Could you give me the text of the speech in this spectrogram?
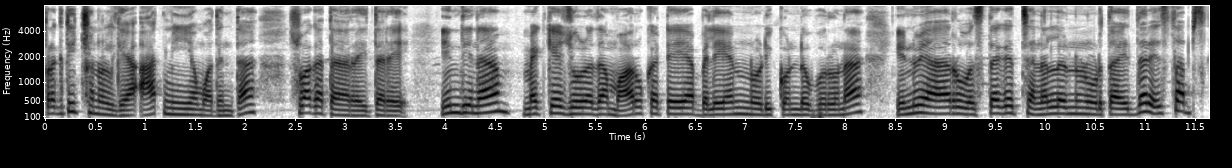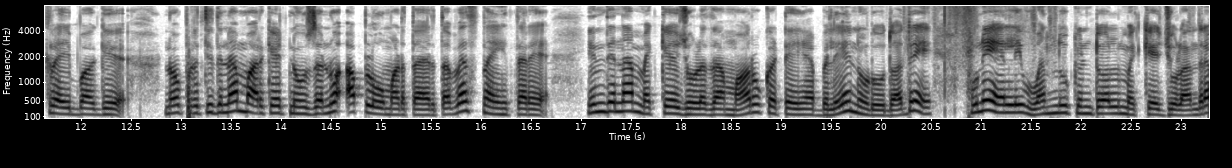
ಪ್ರಗತಿ ಚಾನಲ್ಗೆ ಆತ್ಮೀಯವಾದಂಥ ಸ್ವಾಗತ ರೈತರೇ. ಇಂದಿನ ಮೆಕ್ಕೆಜೋಳದ ಮಾರುಕಟ್ಟೆಯ ಬೆಲೆಯನ್ನು ನೋಡಿಕೊಂಡು ಬರೋಣ. ಇನ್ನೂ ಯಾರು ಚಾನೆಲ್ ಚಾನಲನ್ನು ನೋಡ್ತಾ ಇದ್ದರೆ ಸಬ್ಸ್ಕ್ರೈಬ್ ಆಗಿ. ನಾವು ಪ್ರತಿದಿನ ಮಾರ್ಕೆಟ್ ನ್ಯೂಸನ್ನು ಅಪ್ಲೋಡ್ ಮಾಡ್ತಾ ಇರ್ತವೆ ಸ್ನೇಹಿತರೆ. ಇಂದಿನ ಮೆಕ್ಕೆಜೋಳದ ಮಾರುಕಟ್ಟೆಯ ಬೆಲೆ ನೋಡುವುದಾದರೆ, ಪುಣೆಯಲ್ಲಿ ಒಂದು ಕ್ವಿಂಟಲ್ ಮೆಕ್ಕೆಜೋಳ ಅಂದರೆ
